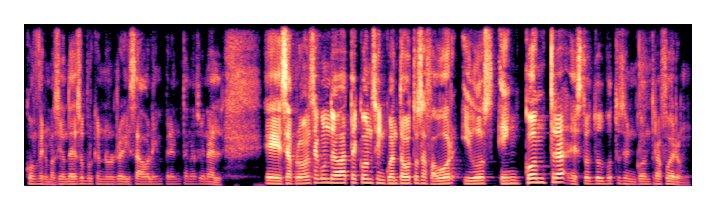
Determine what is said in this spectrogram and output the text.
confirmación de eso porque no he revisado la imprenta nacional. Eh, se aprobó en segundo debate con 50 votos a favor y dos en contra. Estos dos votos en contra fueron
